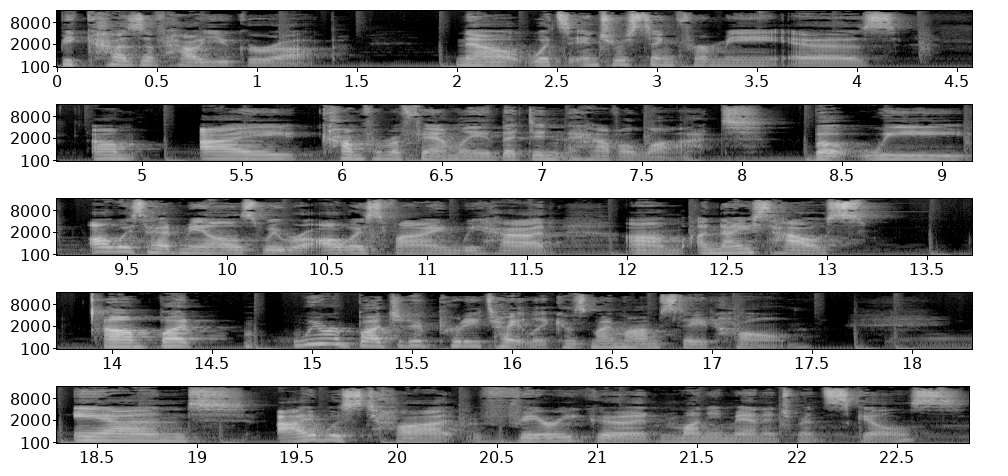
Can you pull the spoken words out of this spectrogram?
because of how you grew up. Now, what's interesting for me is um, I come from a family that didn't have a lot but we always had meals. We were always fine. We had um, a nice house, um, but we were budgeted pretty tightly because my mom stayed home. And I was taught very good money management skills.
